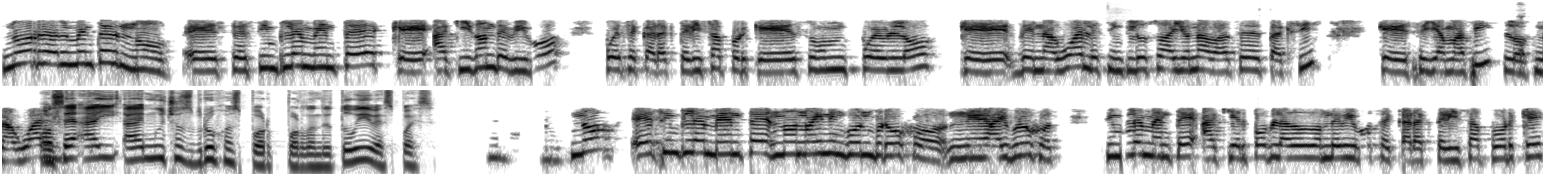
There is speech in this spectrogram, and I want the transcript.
No, realmente no. Este, simplemente que aquí donde vivo, pues se caracteriza porque es un pueblo que de nahuales, incluso hay una base de taxis que se llama así, los nahuales. O sea, hay, hay muchos brujos por, por donde tú vives, pues. No, es simplemente, no, no hay ningún brujo, ni hay brujos. Simplemente aquí el poblado donde vivo se caracteriza porque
